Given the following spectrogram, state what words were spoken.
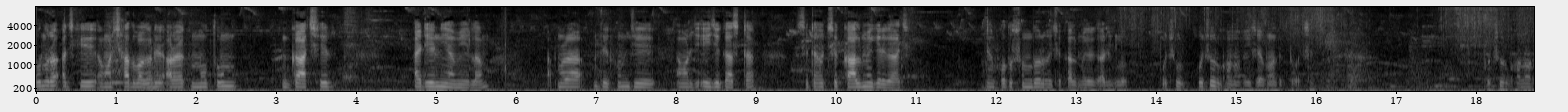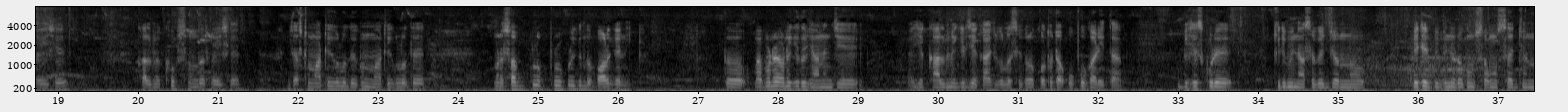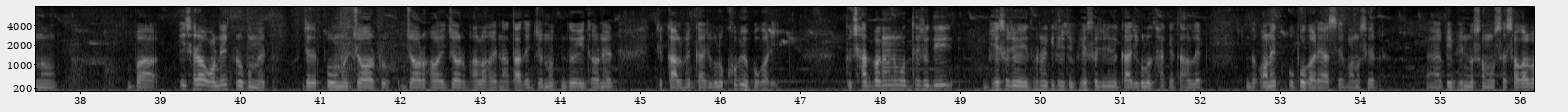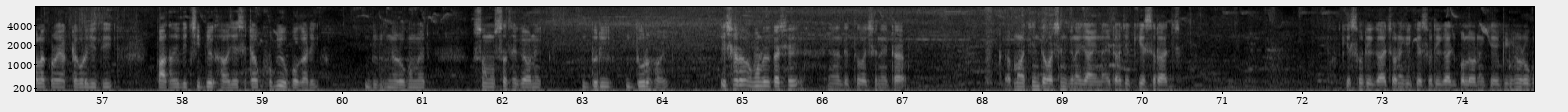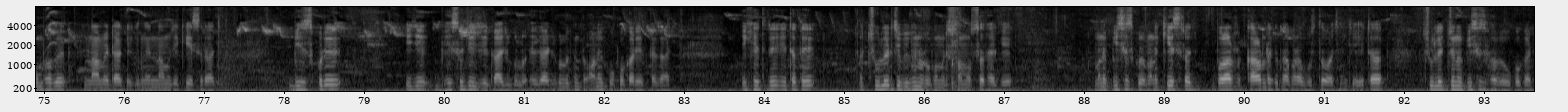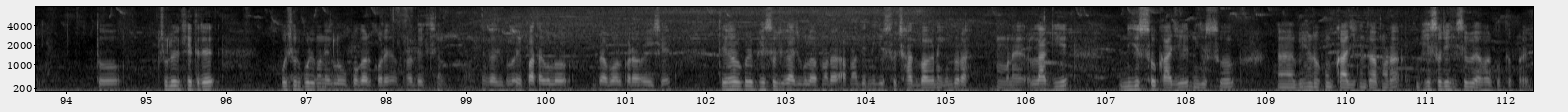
বন্ধুরা, আজকে আমার ছাদ বাগানের আরও এক নতুন গাছের আইডিয়া নিয়ে আমি এলাম। আপনারা দেখুন যে আমার যে এই যে গাছটা, সেটা হচ্ছে কালমেঘের গাছ। কত সুন্দর হয়েছে কালমেঘের গাছগুলো। প্রচুর প্রচুর ঘন হয়েছে, আপনারা দেখতে পাচ্ছেন। প্রচুর ঘন হয়েছে। কালমেঘ খুব সুন্দর হয়েছে। জাস্ট মাটিগুলো দেখুন, মাটিগুলোতে মানে সবগুলো পুরোপুরি কিন্তু অর্গ্যানিক তো আপনারা অনেকেই তো জানেন যে এই যে কালমেঘের যে গাছগুলো সেগুলো কতটা উপকারিতা। বিশেষ করে কৃমিনাশকের জন্য, পেটের বিভিন্ন রকম সমস্যার জন্য, বা এছাড়াও অনেক রকমের, যাদের পুরনো জ্বর জ্বর হয়, জ্বর ভালো হয় না, তাদের জন্য কিন্তু এই ধরনের যে কালমেঘ গাছগুলো খুবই উপকারী। তো ছাদ বাগানের মধ্যে যদি ভেষজ, এই ধরনের কিছু কিছু ভেষজ যদি গাছগুলো থাকে, তাহলে কিন্তু অনেক উপকারে আসে মানুষের বিভিন্ন সমস্যা সকালবেলা করে একটা করে যদি পাতা যদি চিবিয়ে খাওয়া যায়, সেটাও খুবই উপকারী। বিভিন্ন রকমের সমস্যা থেকে অনেক দূরই দূর হয়। এছাড়াও আমাদের কাছে দেখতে পাচ্ছেন এটা, আপনারা চিনতে পারছেন কিনা জানি না, এটা হচ্ছে কেশরাজ। কেশরী গাছ, অনেকে কেশরী গাছ বলে, অনেকে বিভিন্ন রকমভাবে নামে ডাকে, কিন্তু এর নাম হচ্ছে কেশরাজ। বিশেষ করে এই যে ভেষজ যে গাছগুলো, এই গাছগুলো কিন্তু অনেক উপকারী একটা গাছ। এক্ষেত্রে এটাতে চুলের যে বিভিন্ন রকমের সমস্যা থাকে মানে বিশেষ করে মানে কেশরাজ বলার কারণটা কিন্তু আপনারা বুঝতে পারছেন যে এটা চুলের জন্য বিশেষভাবে উপকারী। তো চুলের ক্ষেত্রে প্রচুর পরিমাণে এগুলো উপকার করে, আপনারা দেখছেন গাছগুলো, এই পাতাগুলো ব্যবহার করা হয়েছে। তো এভাবে করে ভেষজ গাছগুলো আপনারা, আপনাদের নিজস্ব ছাদ বাগানে কিন্তু মানে লাগিয়ে নিজস্ব কাজে, নিজস্ব বিভিন্ন রকম কাজে কিন্তু আপনারা ভেষজ হিসেবে ব্যবহার করতে পারেন।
